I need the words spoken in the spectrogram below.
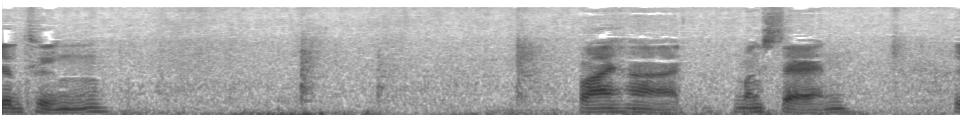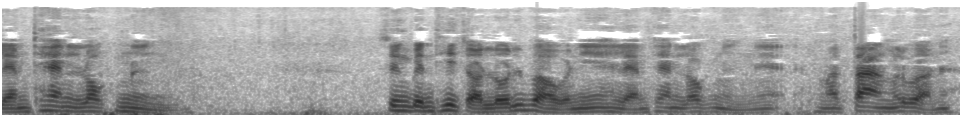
จนถึง ปลายหาดบางแสน แหลมแท่นล็อกหนึ่งซึ่งเป็นที่จอดรถหรือเปล่าวันนี้แหลมแท่นล็อกหนึ่งเนี่ยมาตั้งหรือเปล่านะ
